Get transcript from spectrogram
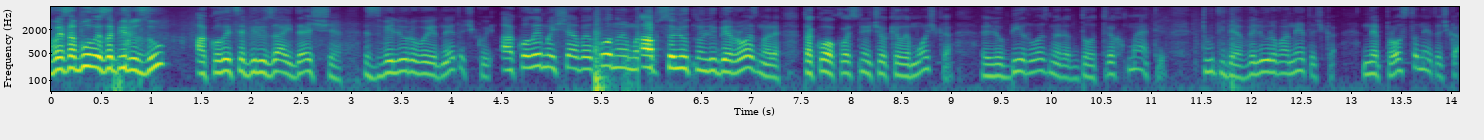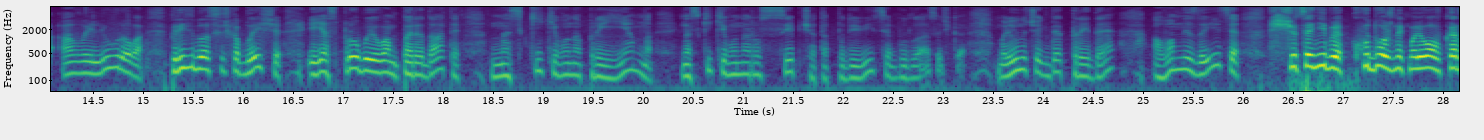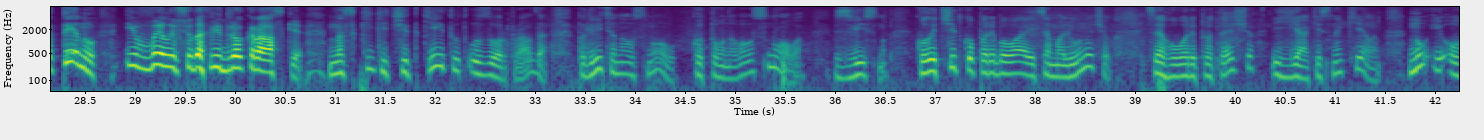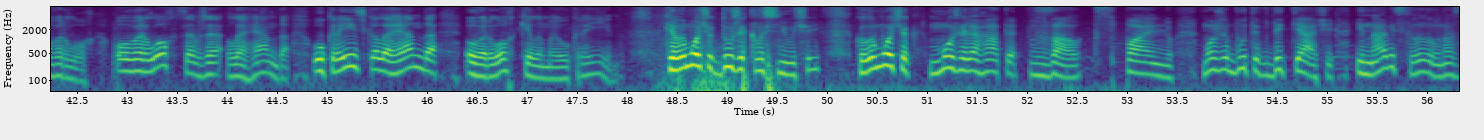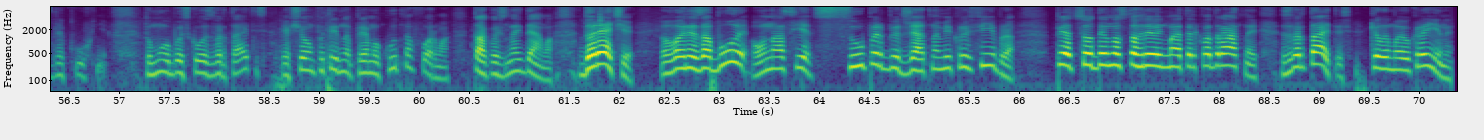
Ви забули за бірюзу? А коли ця бірюза йде ще з велюровою ниточкою, а коли ми ще виконуємо абсолютно любі розміри такого класнючого килимочка, любі розміри до 3 метрів. Тут йде велюрова ниточка. Не просто ниточка, а велюрова. Прийдіть, будь ласка, ближче, і я спробую вам передати, наскільки вона приємна, наскільки вона розсипчата. Подивіться, будь ласка, малюночок йде 3D, а вам не здається, що це ніби художник малював картину і вилив сюди відро краски. Наскільки чіткий тут узор, правда? Подивіться на основу, котонова основа. Звісно, коли чітко перебивається малюночок, це говорить про те, що якісний килим. Ну і оверлог. Оверлог це вже легенда, українська легенда оверлог килими України. Килимочок дуже класнючий. Килимочок може лягати в зал, в спальню, може бути в дитячій і навіть стелили у нас для кухні. Тому обов'язково звертайтесь. Якщо вам потрібна прямокутна форма, також знайдемо. До речі, ви не забули, у нас є супербюджетна мікрофібра. 590 гривень метр квадратний. Звертайтесь, килими України.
